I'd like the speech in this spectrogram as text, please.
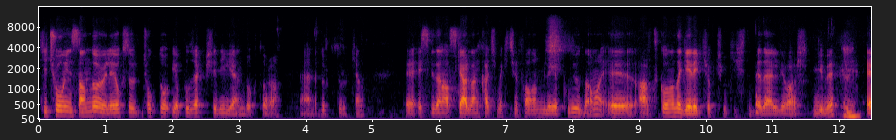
Ki çoğu insanda öyle yoksa çok da yapılacak bir şey değil yani doktora. Yani durup dururken. E, eskiden askerden kaçmak için falan bile yapılıyordu ama e, artık ona da gerek yok çünkü işte bedelli var gibi. E,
